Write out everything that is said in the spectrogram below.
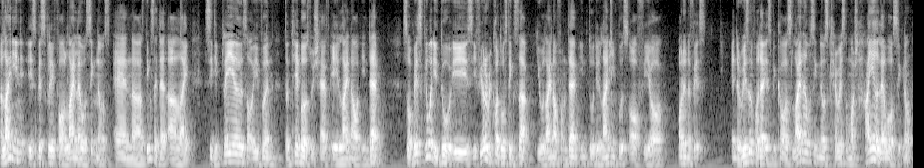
a line in is basically for line level signals and uh, things like that are like CD players or even turntables which have a line out in them. So basically what you do is if you want to record those things up, you line out from them into the line inputs of your audio interface. And the reason for that is because line level signals carries a much higher level of signal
